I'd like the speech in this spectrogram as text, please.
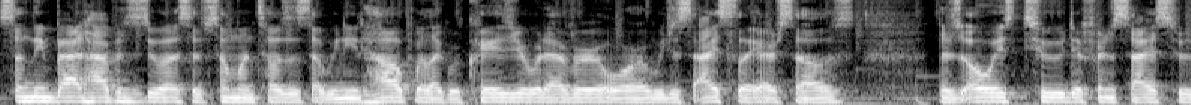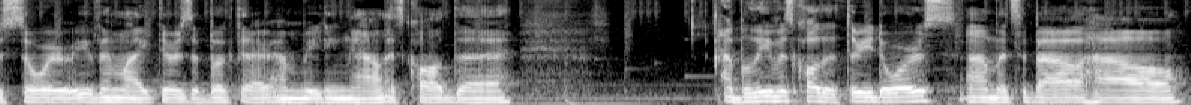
something bad happens to us, if someone tells us that we need help or like we're crazy or whatever, or we just isolate ourselves, there's always two different sides to a story. Or even like there's a book that I'm reading now. It's called the, I believe it's called the Three Doors. Um, it's about how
